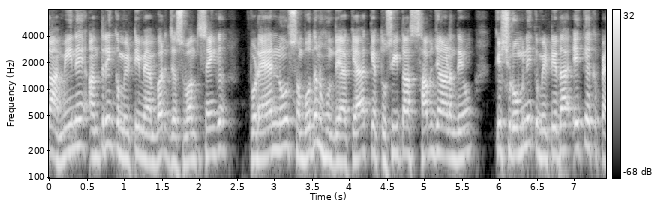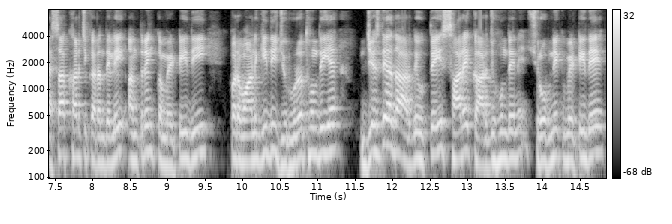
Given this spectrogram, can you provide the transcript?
ਧਾਮੀ ਨੇ ਅੰਤਰਿੰਗ ਕਮੇਟੀ ਮੈਂਬਰ ਜਸਵੰਤ ਸਿੰਘ ਪੁੜੈਨ ਨੂੰ ਸੰਬੋਧਨ ਹੁੰਦਿਆਂ ਕਿਹਾ ਕਿ ਤੁਸੀਂ ਤਾਂ ਸਭ ਜਾਣਦੇ ਹੋ ਕਿ ਸ਼੍ਰੋਮਣੀ ਕਮੇਟੀ ਦਾ ਇੱਕ ਇੱਕ ਪੈਸਾ ਖਰਚ ਕਰਨ ਦੇ ਲਈ ਅੰਤਰਿੰਗ ਕਮੇਟੀ ਦੀ ਪ੍ਰਵਾਨਗੀ ਦੀ ਜ਼ਰੂਰਤ ਹੁੰਦੀ ਹੈ, ਜਿਸ ਦੇ ਆਧਾਰ ਦੇ ਉੱਤੇ ਹੀ ਸਾਰੇ ਕਾਰਜ ਹੁੰਦੇ ਨੇ। ਸ਼੍ਰੋਮਣੀ ਕਮੇਟੀ ਦੇ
